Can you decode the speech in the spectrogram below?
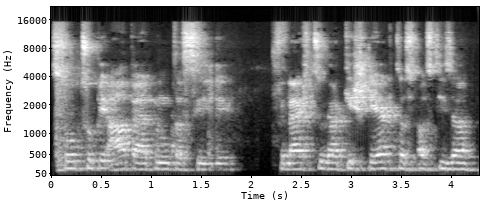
so zu bearbeiten, dass sie vielleicht sogar gestärkt aus, dieser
